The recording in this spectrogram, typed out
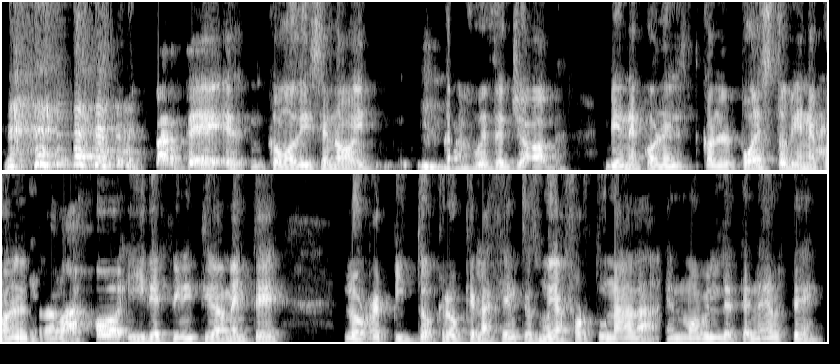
parte, eh, como dice, ¿no? It comes with the job viene con el, con el puesto, viene con el trabajo y definitivamente, lo repito, creo que la gente es muy afortunada en móvil de tenerte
